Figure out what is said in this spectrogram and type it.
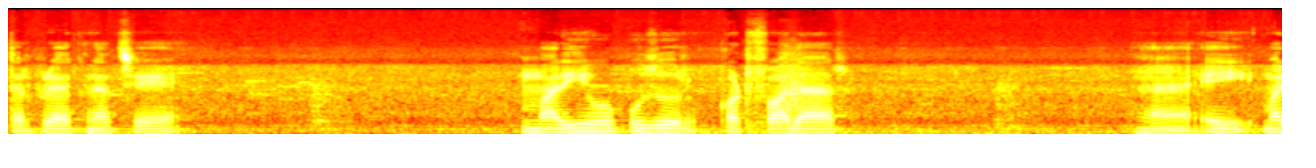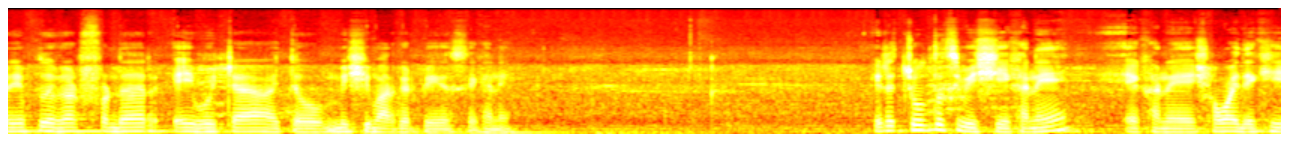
তারপরে এখানে আছে মারিও পুজোর গডফাদার হ্যাঁ এই মারিও পুজোর গডফাদার, এই বইটা হয়তো বেশি মার্কেট পেয়ে গেছে এখানে। এটা চলতেছে বেশি এখানে এখানে সবাই দেখি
